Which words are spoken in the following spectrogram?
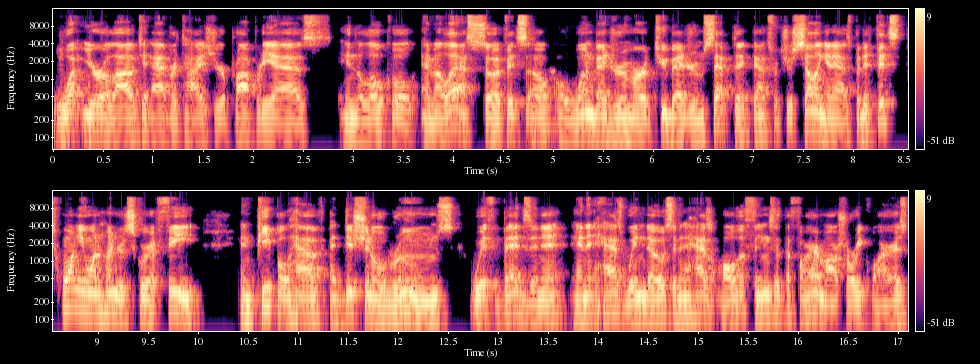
what you're allowed to advertise your property as in the local MLS. So if it's a, a one bedroom or a two bedroom septic, that's what you're selling it as. But if it's 2,100 square feet and people have additional rooms with beds in it and it has windows and it has all the things that the fire marshal requires,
